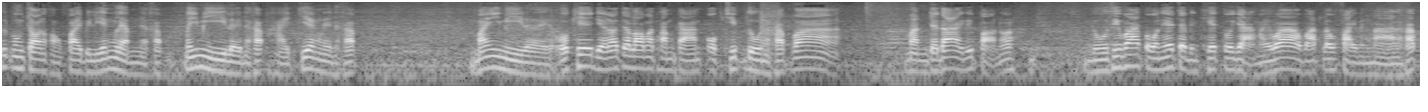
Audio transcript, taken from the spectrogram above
ชุดวงจรของไฟไปเลี้ยงแรมเนี่ยครับไม่มีเลยนะครับ หายเกลี้ยงเลยนะครับ ไม่มีเลยโอเค เดี๋ยวเราจะลองมาทำการอบชิปดูนะครับว่ามันจะได้หรือเปล่าเนาะดูที่ว่าตัวนี้จะเป็นเคสตัวอย่างไหมว่าวัดแล้วไฟมันมานะครับ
